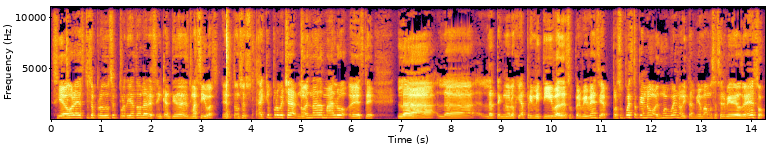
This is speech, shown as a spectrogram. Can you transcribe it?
Si ahora esto se produce por 10 dólares en cantidades masivas. Entonces, hay que aprovechar. No es nada malo, este, la, la, la, tecnología primitiva de supervivencia. Por supuesto que no, es muy bueno y también vamos a hacer videos de eso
